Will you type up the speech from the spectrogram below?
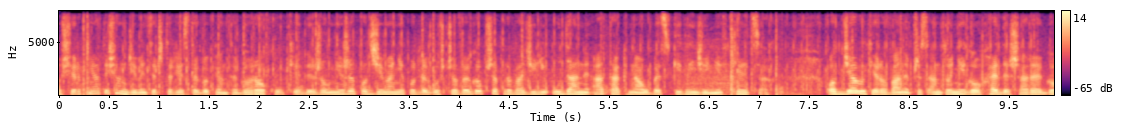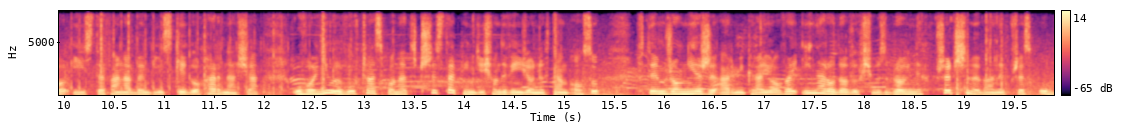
sierpnia 1945 roku, kiedy żołnierze podziemia niepodległościowego przeprowadzili udany atak na ubeckie więzienie w Kielcach. Oddziały kierowane przez Antoniego Hede Szarego i Stefana Bębińskiego Harnasia uwolniły wówczas ponad 350 więzionych tam osób, w tym żołnierzy Armii Krajowej i Narodowych Sił Zbrojnych przetrzymywanych przez UB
